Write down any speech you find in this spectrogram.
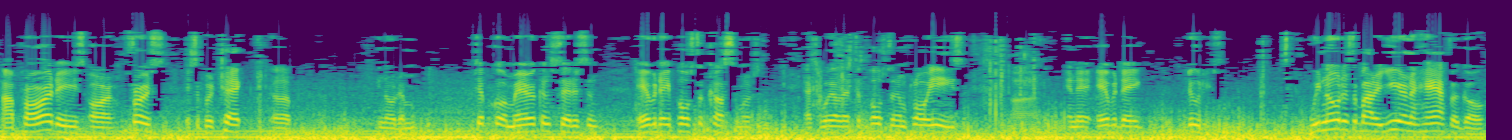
Our priorities are first is to protect, uh, you know, the typical American citizen, everyday postal customers, as well as the postal employees uh, in their everyday duties. We noticed about a year and a half ago,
